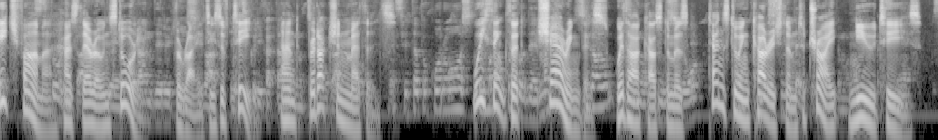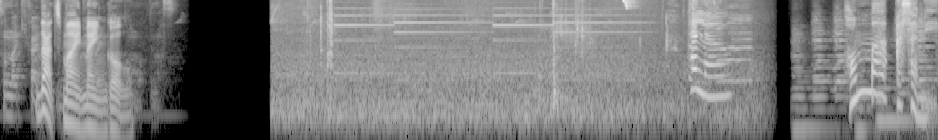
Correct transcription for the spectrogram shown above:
Each farmer has their own story, varieties of tea, and production methods. We think that sharing this with our customers tends to encourage them to try new teas. That's my main goal. Hello. Honma Asami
